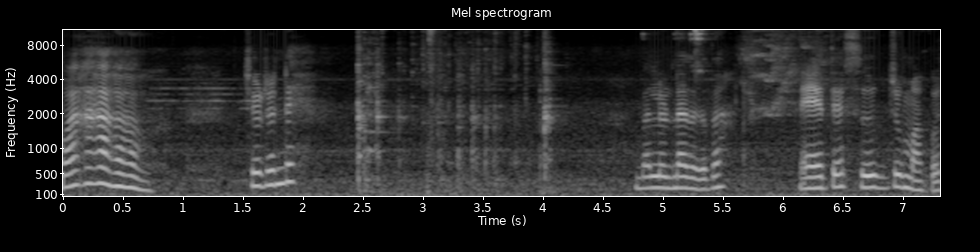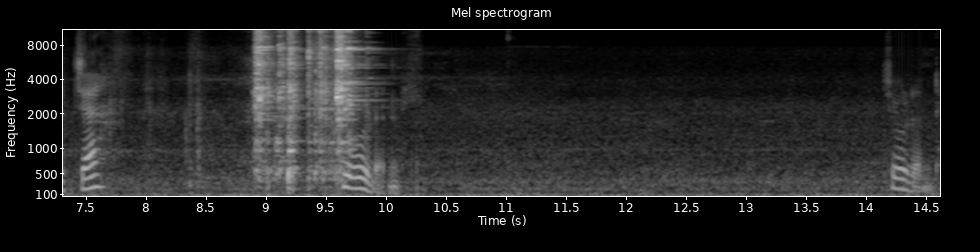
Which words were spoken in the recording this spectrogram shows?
వాహా చూడండి. భలే ఉండదు కదా. నేనైతే సూక్జు మాకు వచ్చా. చూడండి. చూడండి.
